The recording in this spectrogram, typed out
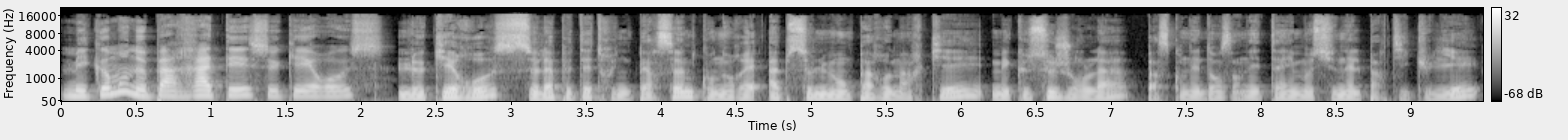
Mais comment ne pas rater ce kairos? Le kéros, cela peut être une personne qu'on n'aurait absolument pas remarqué, mais que ce jour-là, parce qu'on est dans un état émotionnel particulier,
